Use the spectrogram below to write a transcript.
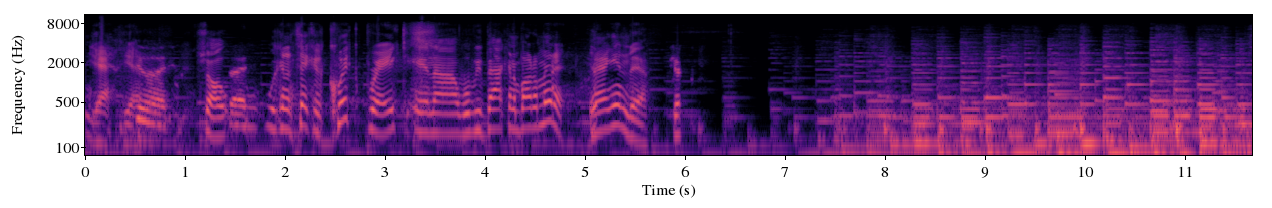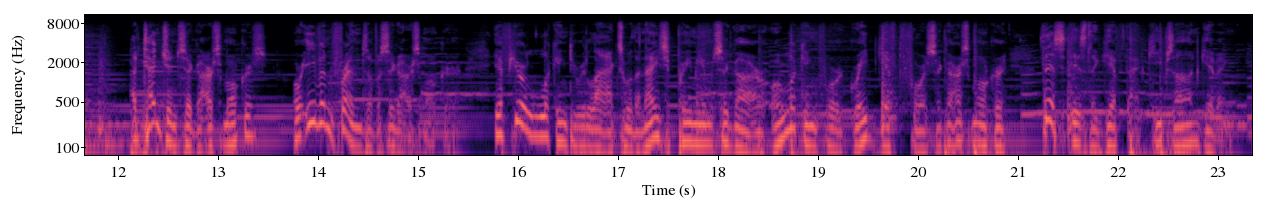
Yeah, yeah. Good. So Good. we're going to take a quick break, and uh, we'll be back in about a minute. Hang in there. Attention, cigar smokers, or even friends of a cigar smoker. If you're looking to relax with a nice premium cigar or looking for a great gift for a cigar smoker, this is the gift that keeps on giving.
